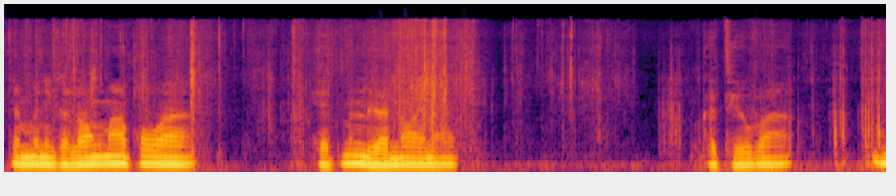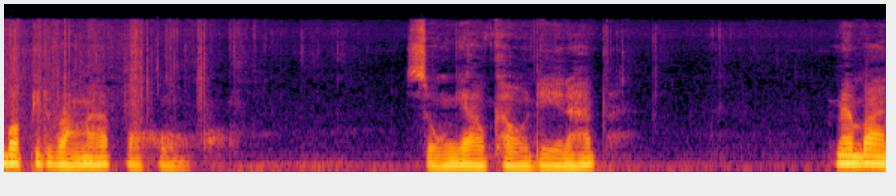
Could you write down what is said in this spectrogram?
แต่มื้อนี้ก็ลองมาเพราะว่าเห็ดมันเหลือน้อยนะครับ ก็ถือว่าบ่ผิดหวังนะครับโอ้โหสูงยาวเข่าดีนะครับ แม่บ้าน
